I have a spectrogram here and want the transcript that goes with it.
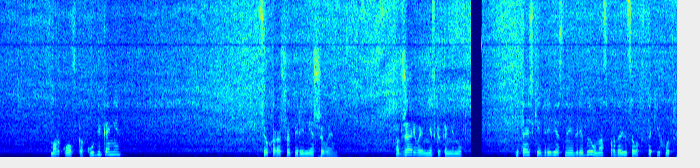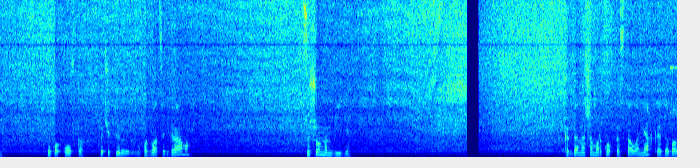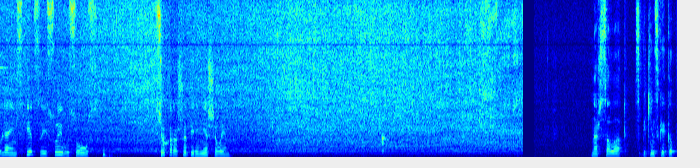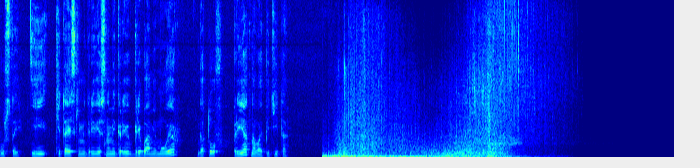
Морковка кубиками. Все хорошо перемешиваем. Обжариваем несколько минут. Китайские древесные грибы у нас продаются вот в таких вот упаковках по 4, по 20 граммов в сушеном виде. Когда наша морковка стала мягкая, добавляем специи и соевый соус. Все хорошо перемешиваем. Наш салат с пекинской капустой и китайскими древесными грибами муэр готов. Приятного аппетита!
